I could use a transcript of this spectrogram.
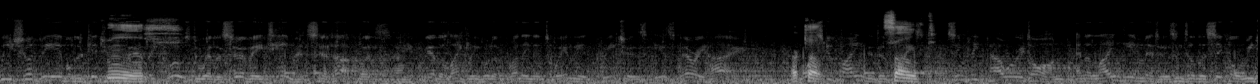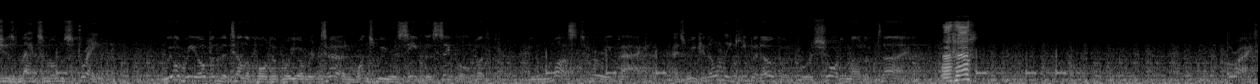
We should be able to get you fairly Yes. close to where the survey team had set up, but I fear the likelihood of running into alien creatures is very high. Okay. Once you find the device, Saved. simply power it on and align the emitters until the signal reaches maximum strength. We'll reopen the teleporter for your return once we receive the signal, but you must hurry back, as we can only keep it open for a short amount of time. Uh-huh. Right,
